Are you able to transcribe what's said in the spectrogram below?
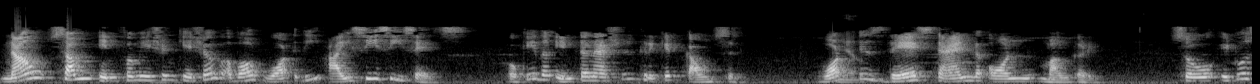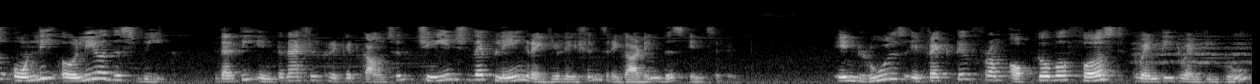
Now some information Keshav about what the ICC says. Okay, the International Cricket Council. What is Yeah. their stand on Mankadi? So it was only earlier this week that the International Cricket Council changed their playing regulations regarding this incident in rules effective from October 1st, 2022,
